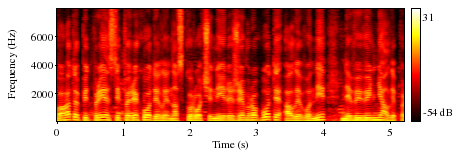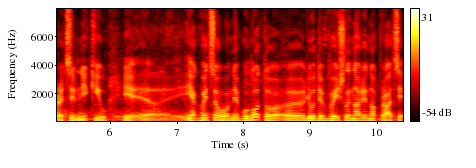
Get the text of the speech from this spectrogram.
багато підприємств переходили на скорочений режим роботи, але вони не вивільняли працівників. І е, якби цього не було, то е, люди б вийшли на ринок праці.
